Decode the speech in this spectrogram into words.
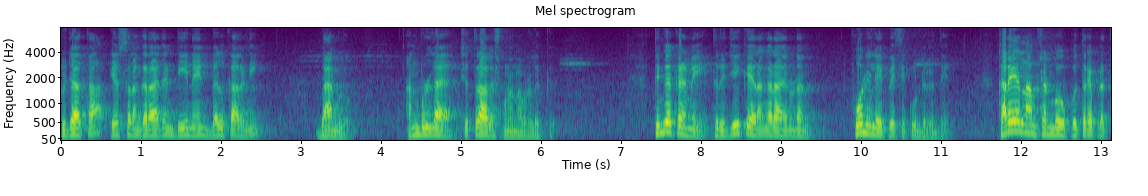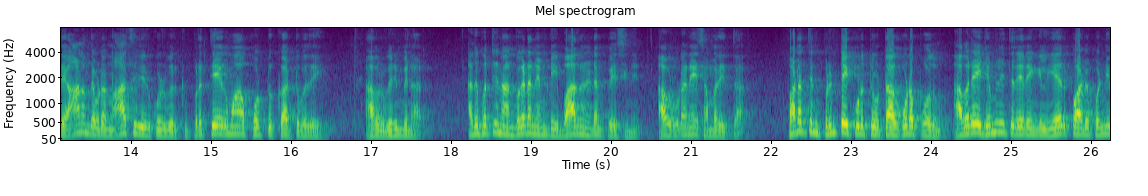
Sujatha S Rangarajan D nine BEL colony Bangalore. அன்புள்ள சித்ரா லட்சுமணன் அவர்களுக்கு. திங்கட்கிழமை திரு ஜி கே ரங்கராஜனுடன் ஃபோனிலே பேசிக் கொண்டிருந்தேன். கரையெல்லாம் சண்முகப்பு திரைப்படத்தை ஆனந்தவுடன் ஆசிரியர் குழுவிற்கு பிரத்யேகமாக போட்டு காட்டுவதை அவர் விரும்பினார். அது பற்றி நான் விகடன் எம்டி பாலனிடம் பேசினேன். அவர் உடனே சம்மதித்தார். படத்தின் பிரிண்டை கொடுத்து விட்டால் கூட போதும். அவரே ஜெமினி திரையரங்கில் ஏற்பாடு பண்ணி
